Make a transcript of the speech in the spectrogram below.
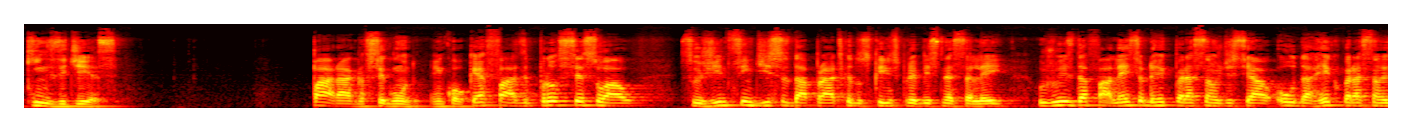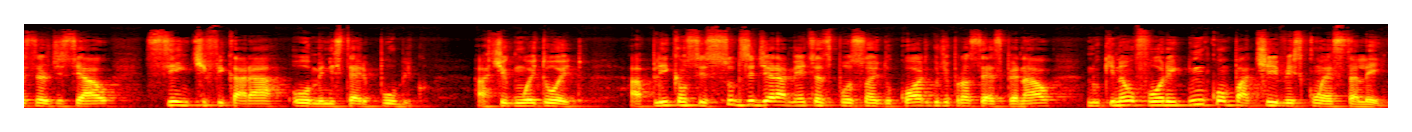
15 dias. Parágrafo 2. Em qualquer fase processual, surgindo-se indícios da prática dos crimes previstos nessa lei, o juiz da falência ou da recuperação judicial ou da recuperação extrajudicial cientificará o Ministério Público. Artigo 188. Aplicam-se subsidiariamente as disposições do Código de Processo Penal no que não forem incompatíveis com esta lei.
